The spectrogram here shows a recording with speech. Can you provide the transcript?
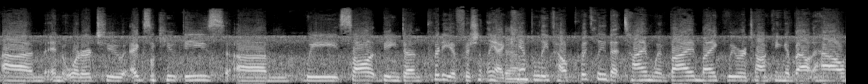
um, in order to execute these. Um, we saw it being done pretty efficiently. I Yeah. can't believe how quickly that time went by. Mike, we were talking about how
